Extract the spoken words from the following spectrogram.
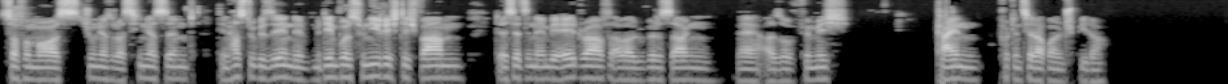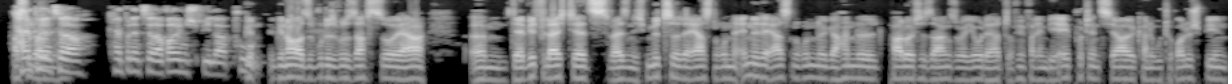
Sophomores, Juniors oder Seniors sind, den hast du gesehen, den, mit dem wurdest du nie richtig warm, der ist jetzt in der NBA Draft, aber du würdest sagen, nee, also für mich kein potenzieller Rollenspieler. Hast kein potenzieller, so? kein potenzieller Rollenspieler, puh. Gen genau, also wo du, wo du sagst so, ja, ähm, der wird vielleicht jetzt, weiß nicht, Mitte der ersten Runde, Ende der ersten Runde gehandelt. Ein paar Leute sagen so, jo, der hat auf jeden Fall NBA-Potenzial, kann eine gute Rolle spielen.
